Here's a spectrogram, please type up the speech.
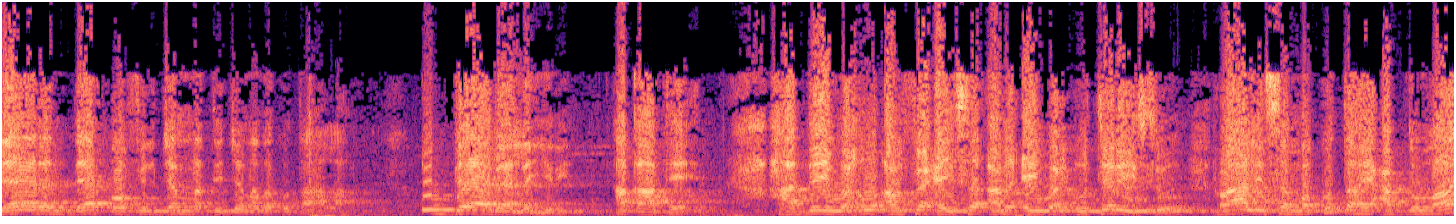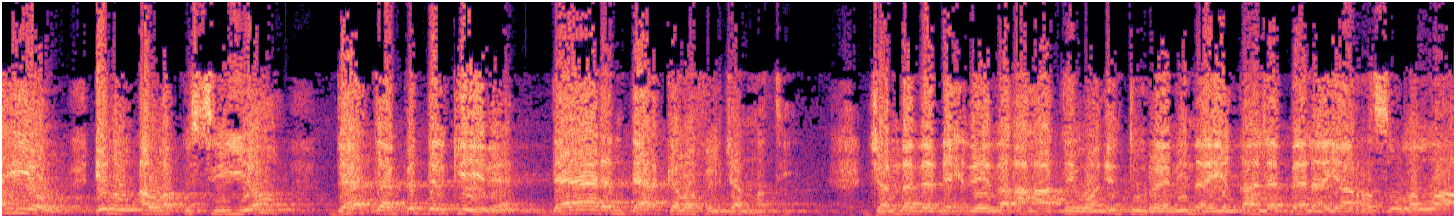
daaran daar oo filjannati jannada ku taala. U daa baa la yidhi ha qaatee hadday wax u anfacayso ama ay wax u tarayso raallisa ma ku tahay cabdullaahiyow inuu alla ku siiyo? Daartaa beddelkeeda daaran daar kaloo fi ljannati jannada dhexdeeda ahaatay waa intuu raadinayay qaala balaa yaa rasuula allah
